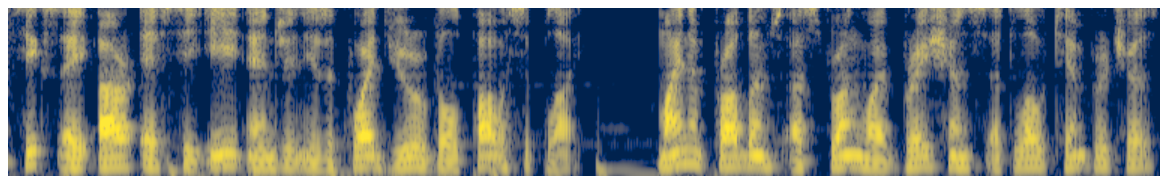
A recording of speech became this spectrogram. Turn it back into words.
6AR FSE engine is a quite durable power supply. Minor problems are strong vibrations at low temperatures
